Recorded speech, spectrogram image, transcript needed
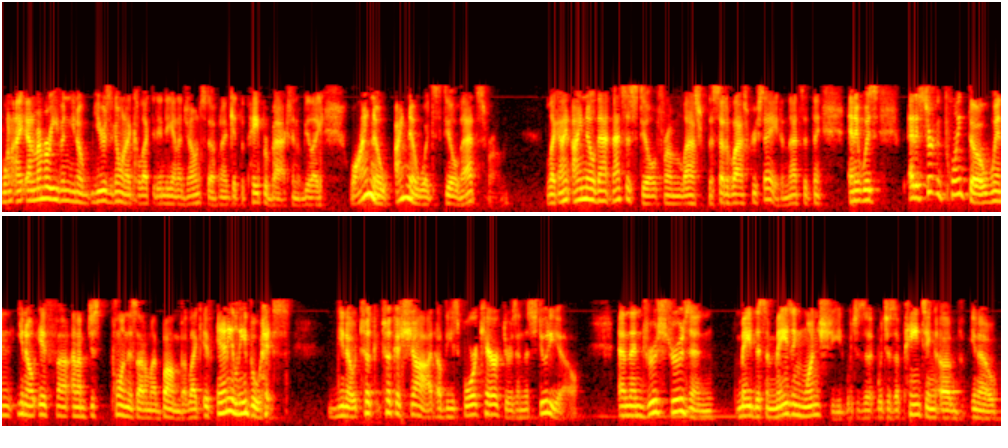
when I, I remember even you know years ago when I collected Indiana Jones stuff and I'd get the paperbacks and it'd be like, well, I know, I know what still that's from. Like I, I know that that's a still from last the set of Last Crusade, and that's the thing. And it was at a certain point though when you know if uh, and I'm just pulling this out of my bum, but like if Annie Leibovitz, you know, took took a shot of these four characters in the studio and then Drew Struzan made this amazing one sheet, which is a which is a painting of you know,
